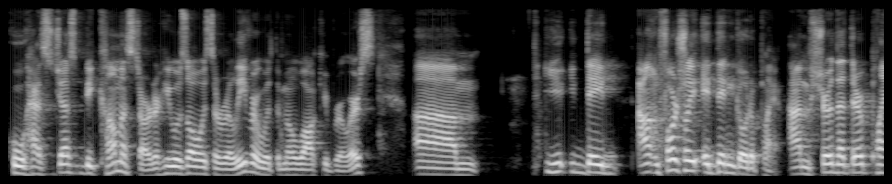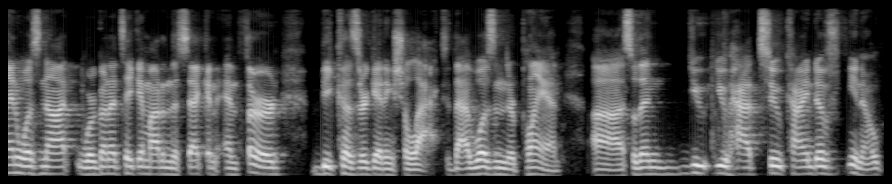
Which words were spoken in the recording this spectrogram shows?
who has just become a starter. He was always a reliever with the Milwaukee Brewers. Um you, they unfortunately it didn't go to plan. I'm sure that their plan was not we're going to take him out in the second and third because they're getting shellacked. That wasn't their plan. Uh, so then you you had to kind of you know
